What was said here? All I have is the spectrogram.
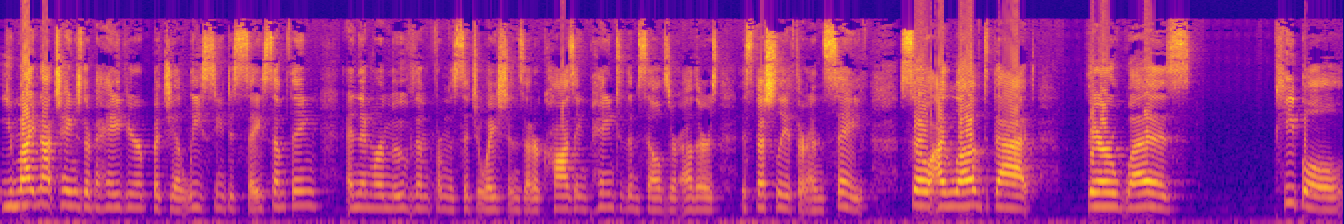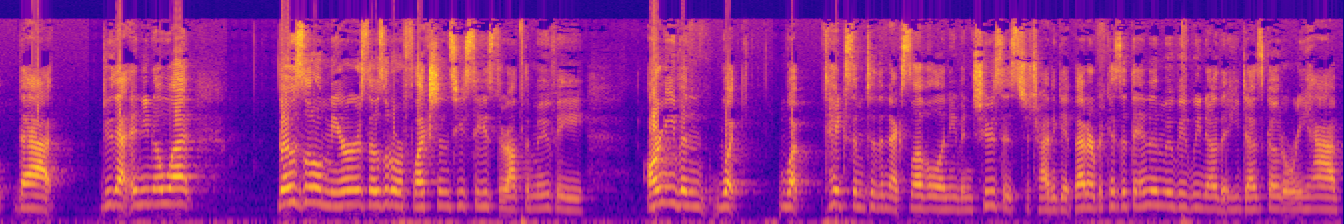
you might not change their behavior, but you at least need to say something and then remove them from the situations that are causing pain to themselves or others, especially if they're unsafe. So I loved that there was people that do that. And you know what? Those little mirrors, those little reflections he sees throughout the movie aren't even what what takes him to the next level and even chooses to try to get better because at the end of the movie we know that he does go to rehab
